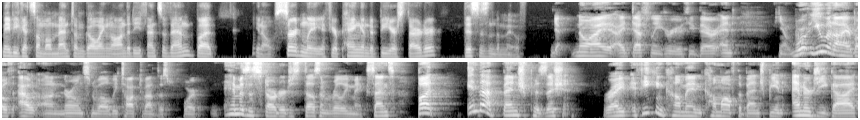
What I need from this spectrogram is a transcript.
maybe get some momentum going on the defensive end. But you know, certainly if you're paying him to be your starter, this isn't the move. Yeah, no, I I definitely agree with you there, and you know, you and I are both out on Nerlens Noel. We talked about this before. Him as a starter just doesn't really make sense. But in that bench position, right? If he can come in, come off the bench, be an energy guy,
